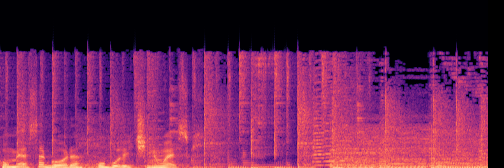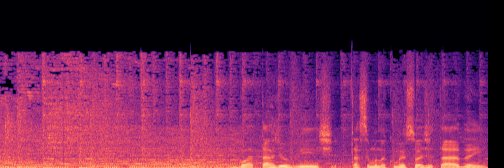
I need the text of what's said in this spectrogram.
Começa agora o Boletim UESC. Boa tarde, ouvinte! A semana começou agitada, hein?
